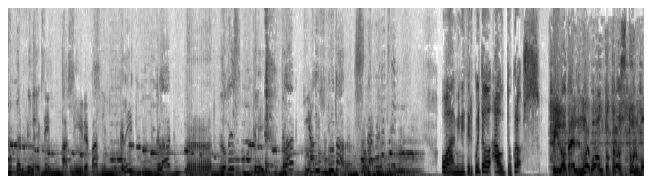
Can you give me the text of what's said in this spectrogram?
Super Cinexin, así de fácil. Clic, clac, rrr. ¿lo ves? Clic, clac y a disfrutar. Super Cinexin. O el minicircuito Autocross. Pilota el nuevo Autocross Turbo.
